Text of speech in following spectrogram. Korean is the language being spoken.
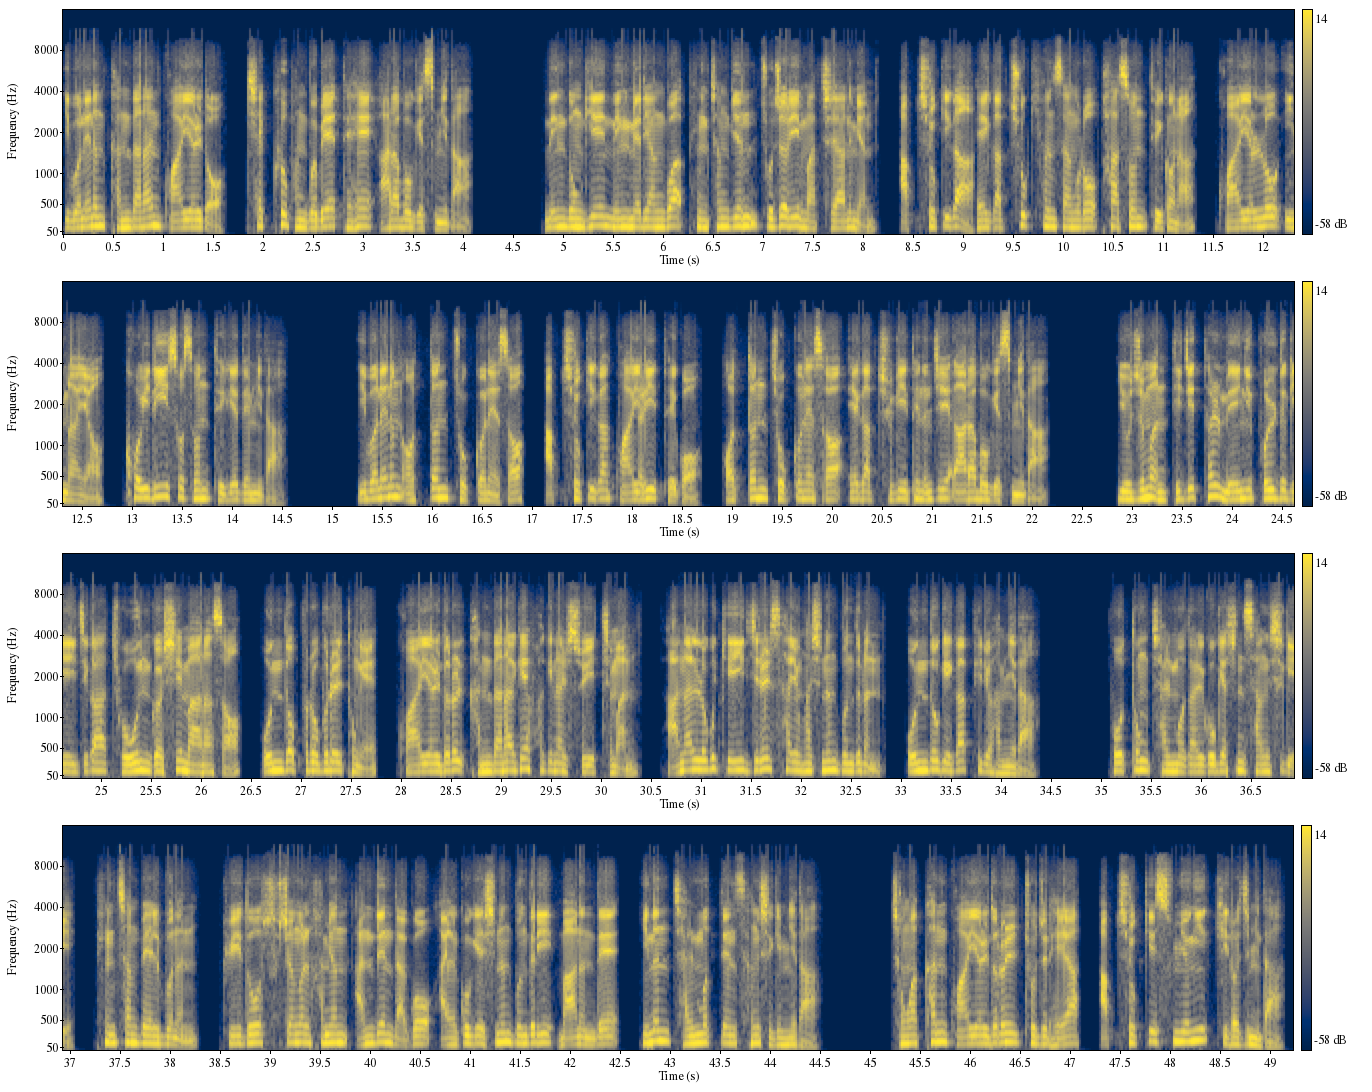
이번에는 간단한 과열도 체크 방법에 대해 알아보겠습니다. 냉동기의 냉매량과 팽창변 조절이 맞지 않으면 압축기가 애압축 현상으로 파손되거나 과열로 인하여 코일이 소손되게 됩니다. 이번에는 어떤 조건에서 압축기가 과열이 되고 어떤 조건에서 애압축이 되는지 알아보겠습니다. 요즘은 디지털 매니폴드 게이지가 좋은 것이 많아서 온도 프로브를 통해 과열도를 간단하게 확인할 수 있지만 아날로그 게이지를 사용하시는 분들은 온도계가 필요합니다. 보통 잘못 알고 계신 상식이 팽창 밸브는 궤도 수정을 하면 안 된다고 알고 계시는 분들이 많은데 이는 잘못된 상식입니다. 정확한 과열도를 조절해야 압축기 수명이 길어집니다.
